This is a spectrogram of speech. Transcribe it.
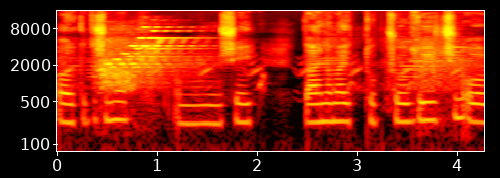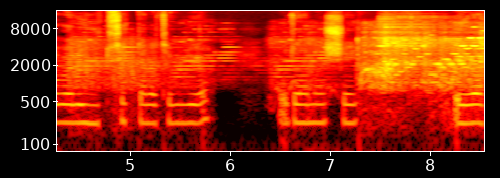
Arkadaşıma ım, şey Dynamite topçu olduğu için o böyle yüksekten atabiliyor. O da ona şey eyvah.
